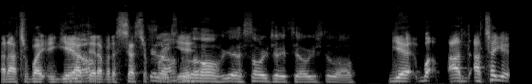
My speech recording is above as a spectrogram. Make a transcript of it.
And I had to wait a year. Still I did have an assessor Still for a are. year. Oh yeah, sorry JTL, you still are. Yeah, but I, I tell you,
